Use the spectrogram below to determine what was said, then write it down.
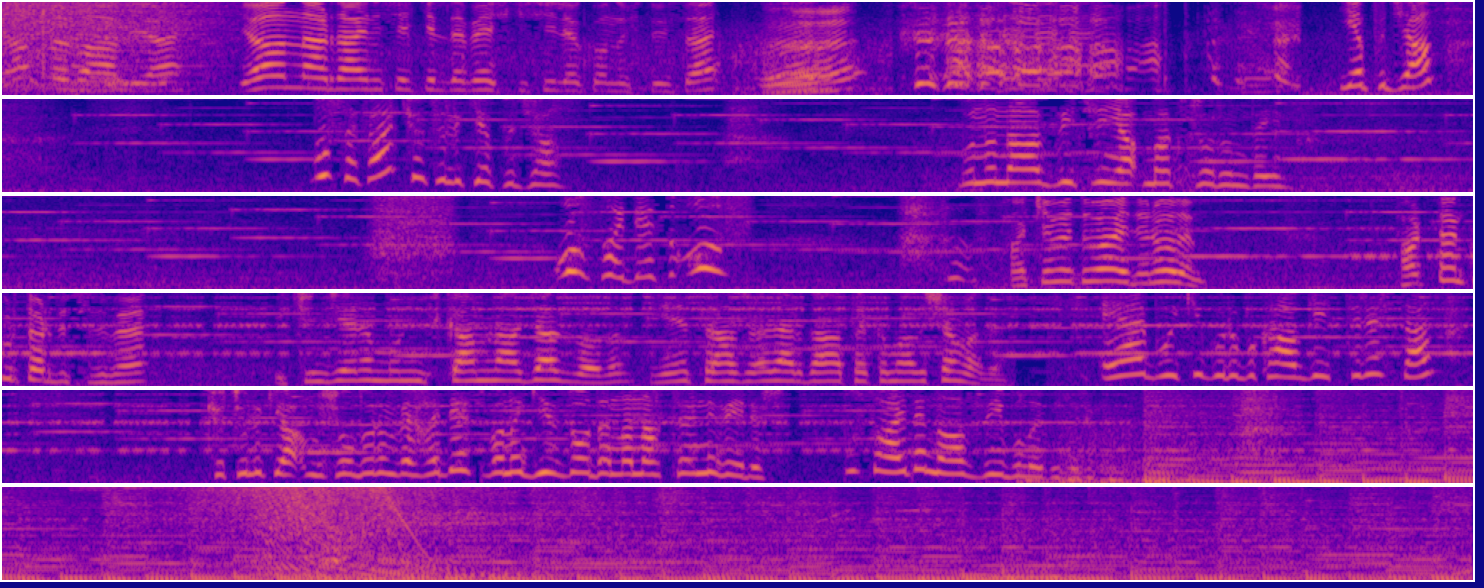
Yapma be abi ya. Ya onlar da aynı şekilde beş kişiyle konuştuysa? Yapacağım. Bu sefer kötülük yapacağım. Bunu Nazlı için yapmak zorundayım. Of Hades of! Hakeme dua edin oğlum. Farktan kurtardı sizi be. İkinci yarın bunun intikamını alacağız be oğlum. Yeni transferler daha takıma alışamadı. Eğer bu iki grubu kavga ettirirsem... ...kötülük yapmış olurum ve Hades bana gizli odanın anahtarını verir. Bu sayede Nazlı'yı bulabilirim.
